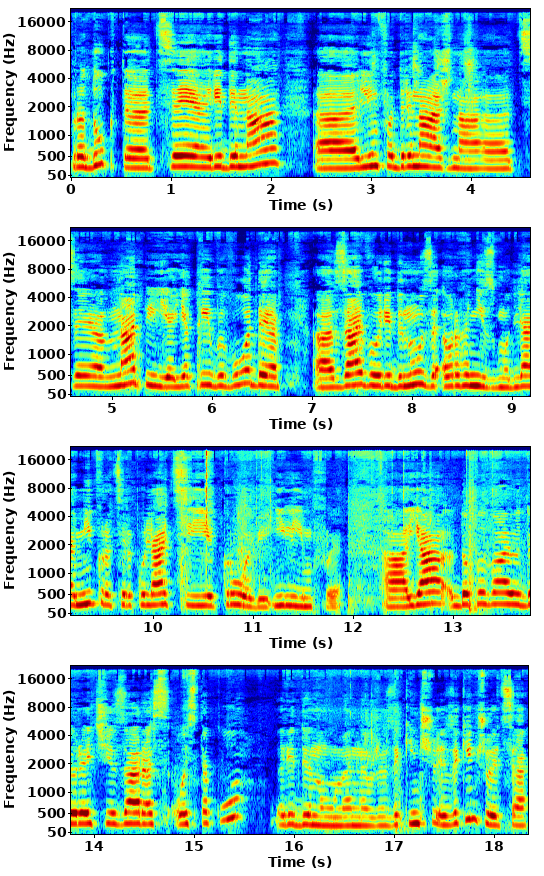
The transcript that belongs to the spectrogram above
продукт. Е, Це рідина е, лімфодренажна. Е, Це напій, який виводить е, зайву рідину з організму для мікроциркуляції крові і лімфи. Я допиваю, до речі, зараз ось таку рідину. У мене вже закінчується.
